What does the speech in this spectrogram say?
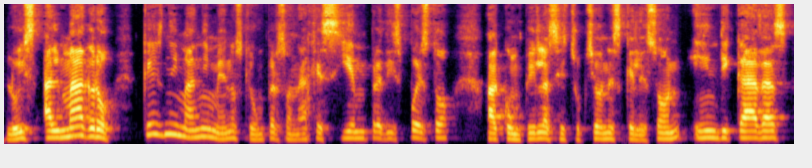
Luis Almagro, que es ni más ni menos que un personaje siempre dispuesto a cumplir las instrucciones que le son indicadas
